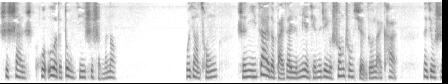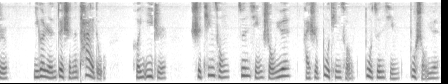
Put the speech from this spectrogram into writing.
是善或恶的动机是什么呢？我想从。神一再的摆在人面前的这个双重选择来看，那就是一个人对神的态度和意志是听从、遵行、守约，还是不听从、不遵行、不守约。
